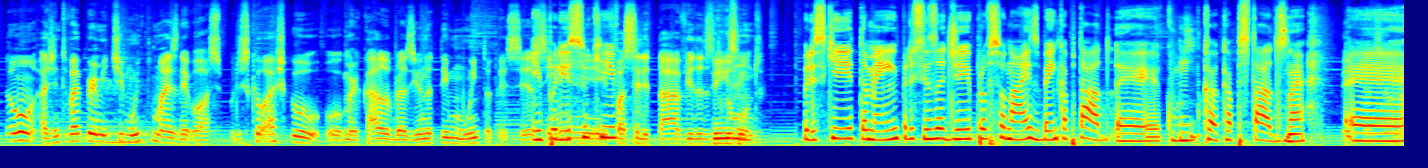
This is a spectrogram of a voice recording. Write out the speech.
Então, a gente vai permitir muito mais negócio. Por isso que eu acho que o, o mercado do Brasil ainda tem muito a crescer e assim, por isso que facilitar a vida de sim, todo sim. mundo. Por isso que também precisa de profissionais bem captados, é, com, capacitados, né? É,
